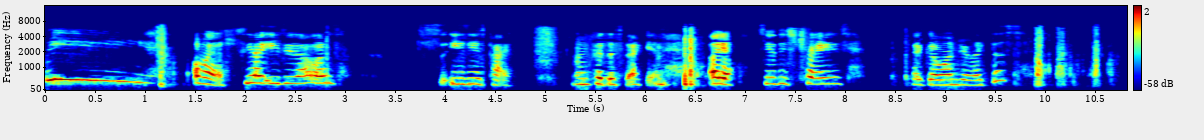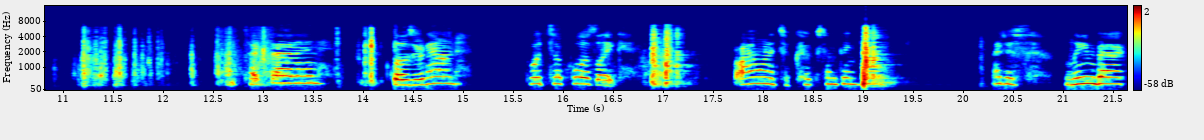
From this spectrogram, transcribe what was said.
Whee! Oh my gosh. See how easy that was? It's easy as pie. Let me put this back in. Oh yeah. See these trays that go under like this? Tuck that in, close her down. What's so cool is like, if I wanted to cook something here, I just lean back,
